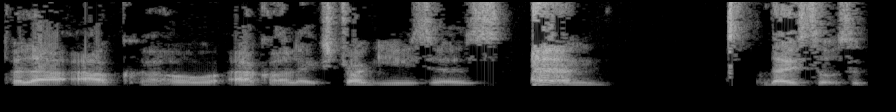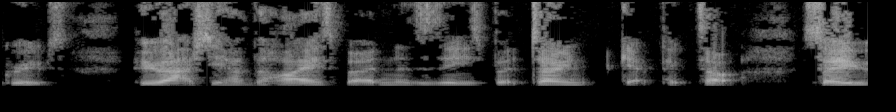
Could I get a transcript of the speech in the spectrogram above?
pull out alcohol, alcoholics, drug users, those sorts of groups who actually have the highest burden of disease but don't get picked up. So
